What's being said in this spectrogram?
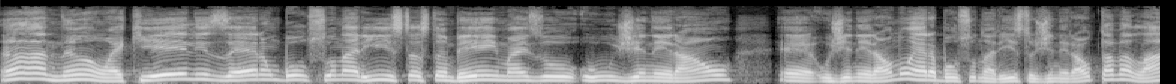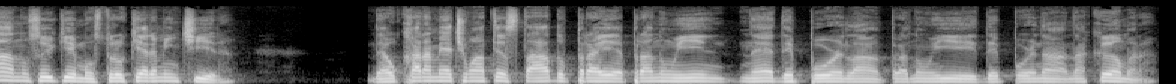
Ah, não, é que eles eram bolsonaristas também, mas o, o general, é, o general não era bolsonarista, o general estava lá, não sei o que, mostrou que era mentira. Daí o cara mete um atestado para não ir, né, depor lá, para não ir depor na, na Câmara.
